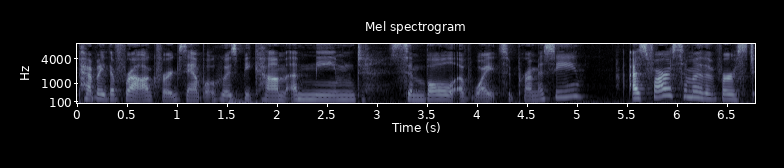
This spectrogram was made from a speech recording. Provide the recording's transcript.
Pepe the Frog, for example, who has become a memed symbol of white supremacy. As far as some of the first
